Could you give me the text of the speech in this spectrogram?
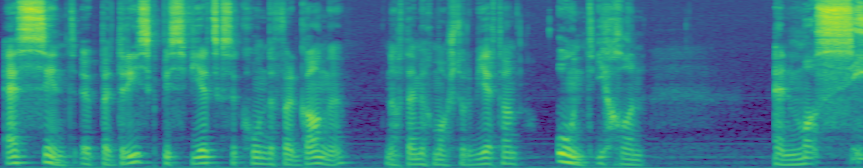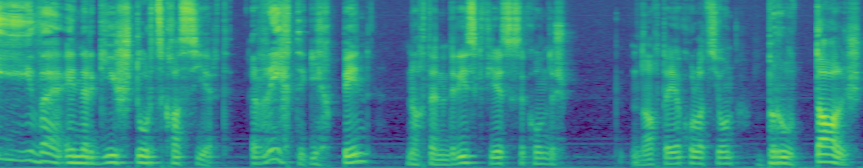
Es sind etwa 30 bis 40 Sekunden vergangen, nachdem ich masturbiert habe und ich habe einen massiven Energiesturz kassiert. Richtig, ich bin nach den 30, 40 Sekunden nach der Ejakulation brutalst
